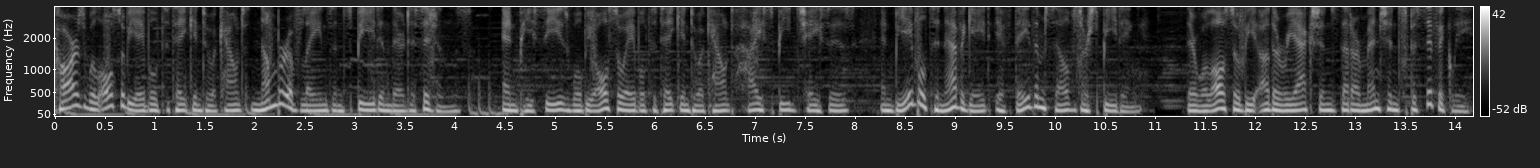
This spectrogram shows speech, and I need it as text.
Cars will also be able to take into account number of lanes and speed in their decisions. NPCs will be also able to take into account high-speed chases and be able to navigate if they themselves are speeding. There will also be other reactions that are mentioned specifically,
